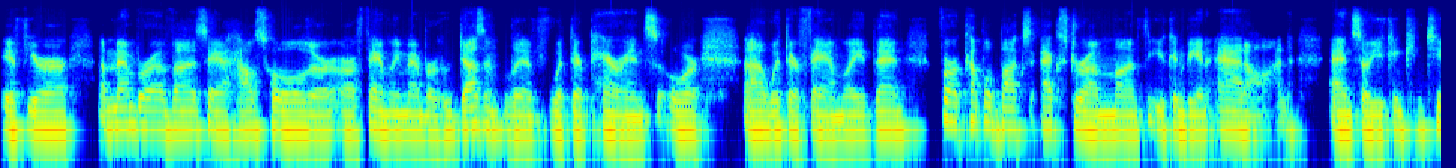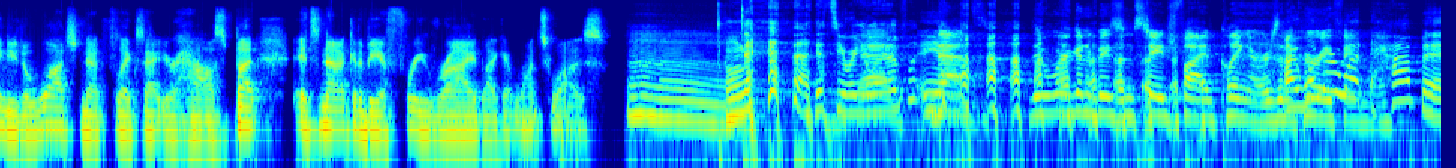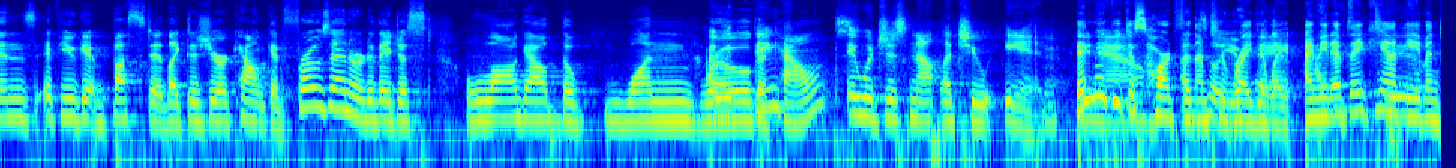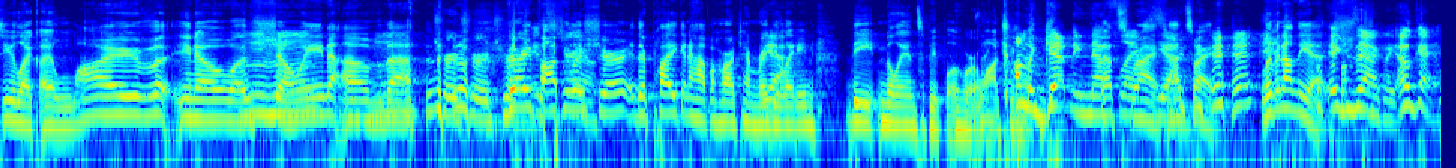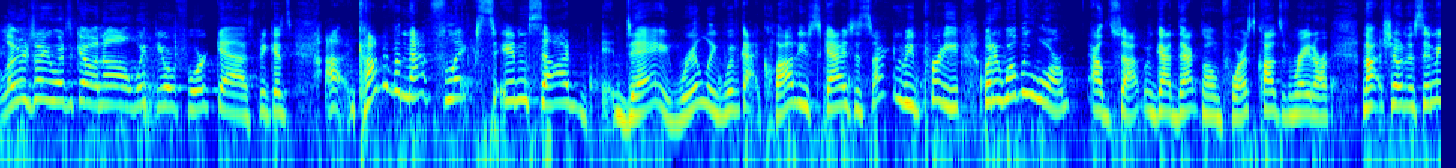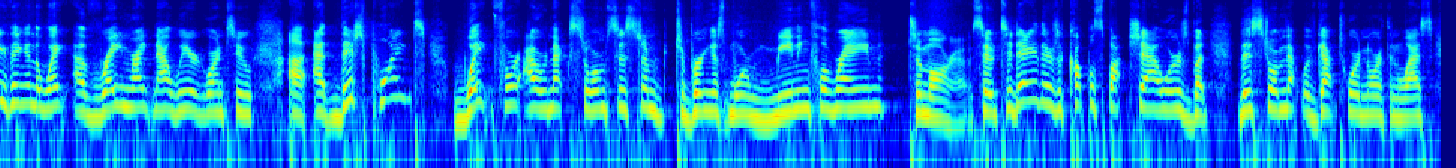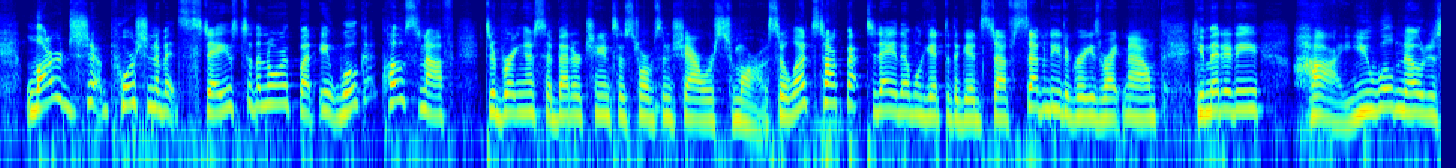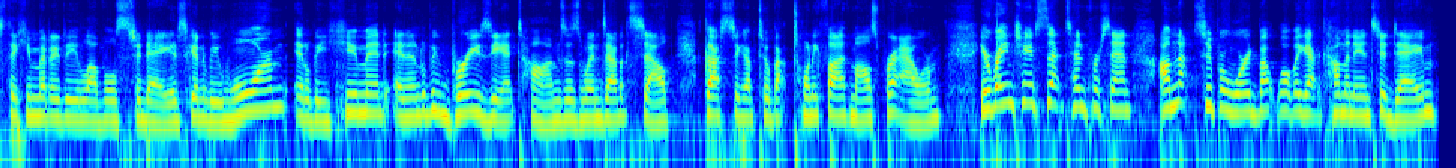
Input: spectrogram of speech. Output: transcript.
if you're a member of, uh, say, a household or, or, a family member who doesn't live with their parents or uh, with their family, then for a couple bucks extra a month, you can be an add on. And so you can continue to watch Netflix at your house, but it's not going to be a free ride like it once was. Mm. that hits you where you yeah, live? Yeah. we're going to be some stage five clingers in a I Curry wonder family. what happens if you get busted. Like, does your account get frozen or do they just log out the one rogue account? It would just not let you in. It you may know, be just hard for them to regulate. I mean, I if they can't too. even do like a live, you know, a showing of that True, true, true. very It's popular true. show, they're probably going to have a hard time regulating the millions of people who are watching. Come it. and get me, Netflix. That's right. Yeah. That's right. Living on the edge. Exactly. Okay, let me show you what's going on with your forecast because uh, kind of a Netflix inside day, really. We've got cloudy skies. It's not going to be pretty, but it will be warm outside. We've got that going for us. Clouds and radar not showing us anything in the way of rain right now. We are going to, uh, at this point, wait for our next storm system to bring us more meaningful rain tomorrow. So today there's a couple spot showers, but this storm that we've got toward north and west, large portion of it stays to the north, but it will get close enough to bring us a better chance of storms and showers tomorrow. So let's talk about today, then we'll get to the good stuff. 70 degrees right now, humidity high. You will notice the humidity levels today. It's going to be warm, it'll be humid, and it'll be breezy at times as winds out of the south, gusting up to about 25 miles per hour. Your rain chances at 10%. I'm not super worried about what we got coming in today.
